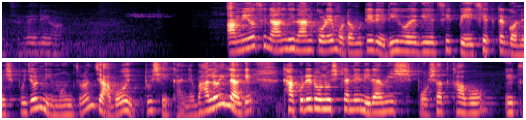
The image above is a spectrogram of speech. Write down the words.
আছে রেডি হ আমিও স্নান ধিনান করে মোটামুটি রেডি হয়ে গিয়েছি। পেয়েছি একটা গণেশ পুজোর নিমন্ত্রণ, যাব একটু সেখানে। ভালোই লাগে। ঠাকুরের অনুষ্ঠানে নিরামিষ প্রসাদ খাব এটা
